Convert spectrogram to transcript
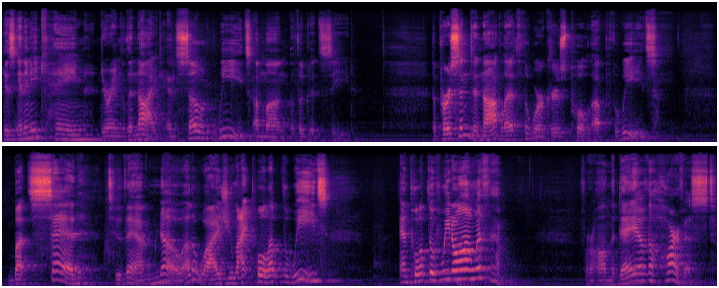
His enemy came during the night and sowed weeds among the good seed. The person did not let the workers pull up the weeds, but said to them, No, otherwise you might pull up the weeds and pull up the wheat along with them. For on the day of the harvest,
